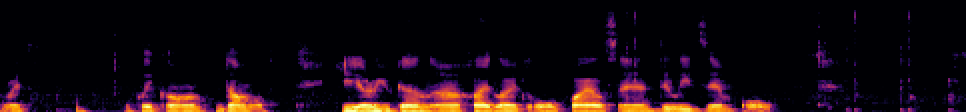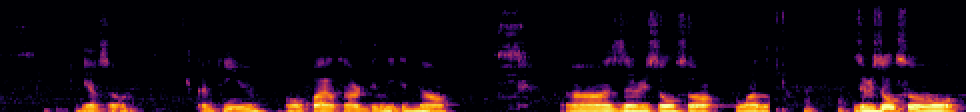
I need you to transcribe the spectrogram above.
right? And click on download. Here you can uh, highlight all files and delete them all. Yeah so continue. All files are deleted now. Uh, there is also one there is also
